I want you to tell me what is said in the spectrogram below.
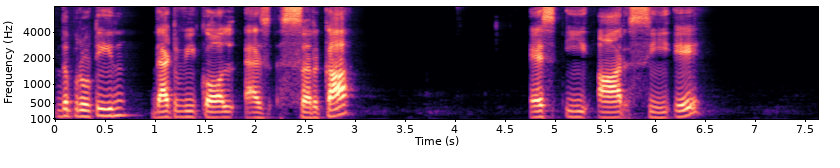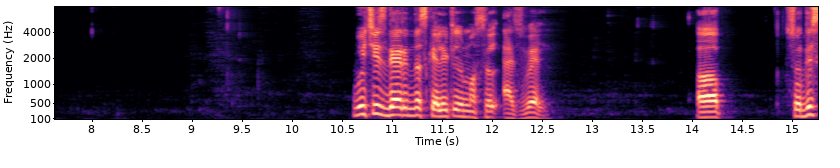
the protein that we call as SERCA S-E-R-C-A which is there in the skeletal muscle as well. Uh, so, this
